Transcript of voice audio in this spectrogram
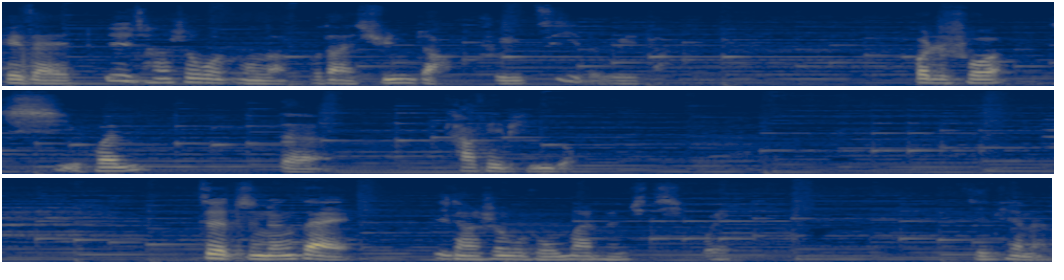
可以在日常生活中呢，不断寻找属于自己的味道，或者说喜欢的咖啡品种。这只能在日常生活中慢慢去体会。今天呢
